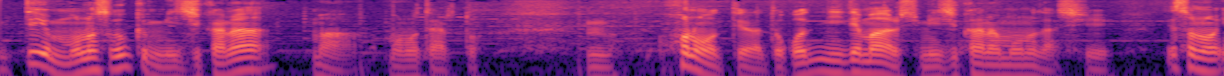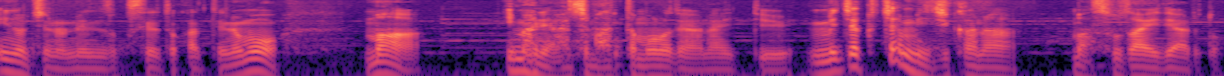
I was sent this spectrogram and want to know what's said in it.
っていうものすごく身近な、まあ、ものであると、うん、炎っていうのはどこにでもあるし身近なものだしでその命の連続性とかっていうのもまあ今に始まったものではないっていうめちゃくちゃ身近な、まあ、素材であると。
